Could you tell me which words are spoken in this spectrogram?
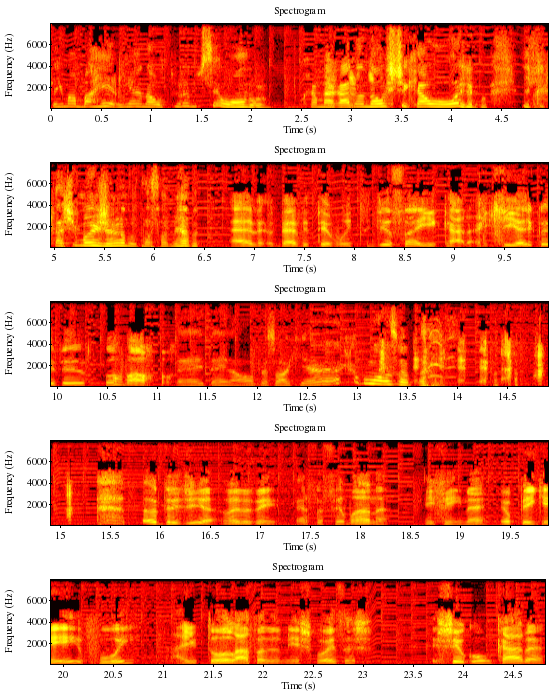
tem uma barreirinha na altura do seu ombro. Camarada não esticar o olho e ficar te manjando, tá sabendo? É, deve ter muito disso aí, cara. Aqui é coisa normal. Tem, tem, não. O pessoal aqui é cabuloso, rapaz. Outro dia, mas assim, essa semana. Enfim, né? Eu peguei, fui, aí tô lá fazendo minhas coisas. Chegou um cara,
